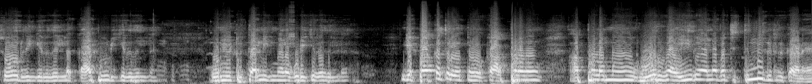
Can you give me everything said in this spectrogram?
சோறு திங்கிறது இல்லை காப்பி குடிக்கிறது இல்லை ஒரு லிட்டர் தண்ணிக்கு மேலே குடிக்கிறது இல்லை இங்கே பக்கத்தில் ஒருத்தவங்க அப்பளமும் அப்பளமும் ஊறுகாய் ஈரெல்லாம் வச்சு தின்னுக்கிட்டு இருக்கானே.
